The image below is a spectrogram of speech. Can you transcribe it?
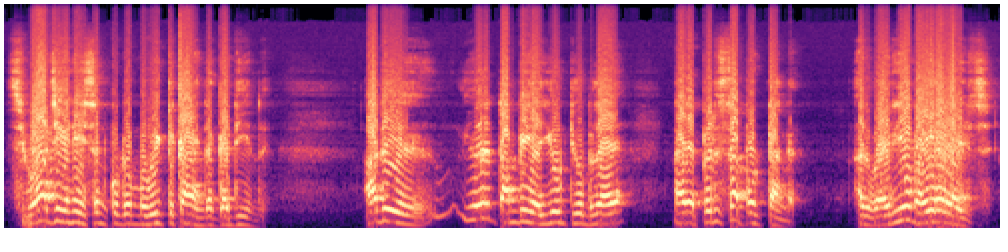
சிவாஜி கணேசன் குடும்ப வீட்டுக்கா இந்த கதி என்று. அது இ- தம்பி யூடியூப்ல நிறைய பெருசா போட்டாங்க. அது பெரிய வைரல் ஆயிடுச்சு.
